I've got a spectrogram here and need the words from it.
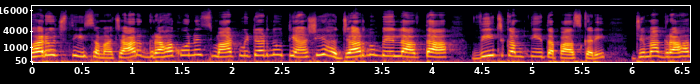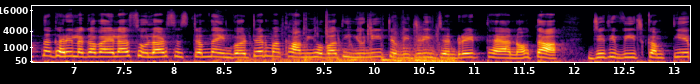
ભરૂચથી સમાચાર. ગ્રાહકોને સ્માર્ટ મીટરનું ત્યાંશી હજારનું બિલ આવતા વીજ કંપનીએ તપાસ કરી. જેમાં ગ્રાહકના ઘરે લગાવાયેલા સોલાર સિસ્ટમના ઇન્વર્ટરમાં ખામી હોવાથી યુનિટ વીજળી જનરેટ થયા નહોતા, જેથી વીજ કંપનીએ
